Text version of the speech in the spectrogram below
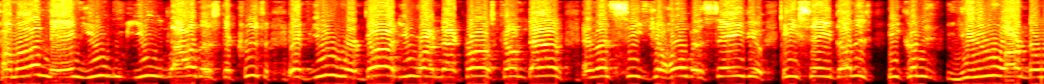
Come on, man. You you allowed us to crucify. If you were God, you were on that cross. Come down and let's see Jehovah save you. He saved others. He couldn't. You are the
